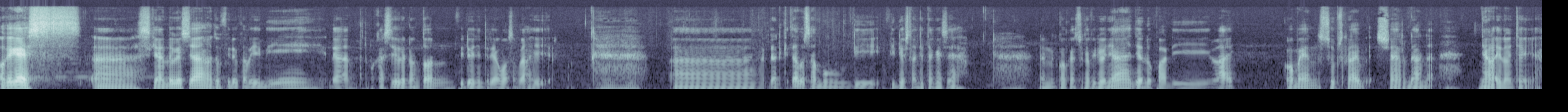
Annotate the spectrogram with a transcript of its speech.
Oke guys, eh, sekian tuh guys ya untuk video kali ini dan terima kasih udah nonton videonya dari awal sampai akhir. Eh, dan kita bersambung di video selanjutnya guys ya. Dan kalau kalian suka videonya jangan lupa di like, komen, subscribe, share dan nyalain loncengnya.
